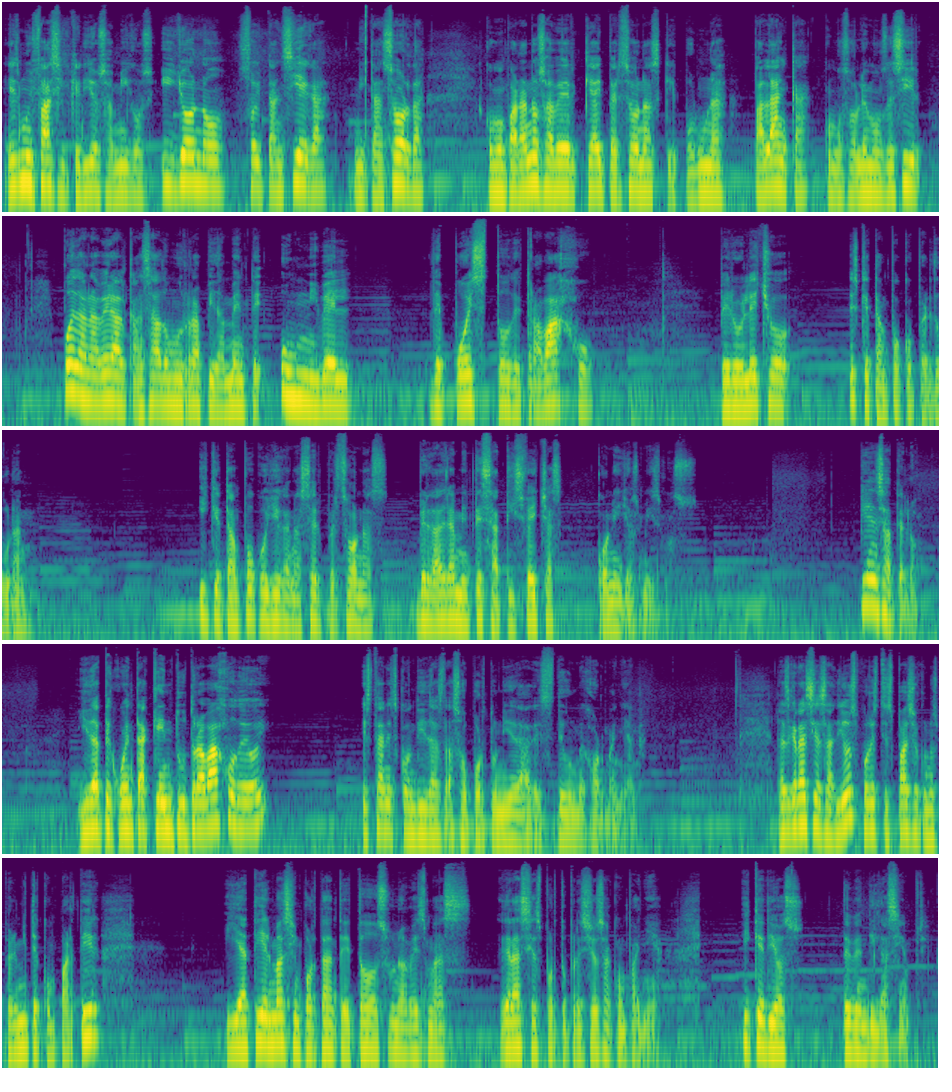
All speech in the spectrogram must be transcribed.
Es muy fácil, queridos amigos, y yo no soy tan ciega ni tan sorda como para no saber que hay personas que por una palanca, como solemos decir, puedan haber alcanzado muy rápidamente un nivel de puesto, de trabajo, pero el hecho es que tampoco perduran y que tampoco llegan a ser personas verdaderamente satisfechas con ellos mismos. Piénsatelo y date cuenta que en tu trabajo de hoy están escondidas las oportunidades de un mejor mañana. Las gracias a Dios por este espacio que nos permite compartir y a ti el más importante de todos una vez más. Gracias por tu preciosa compañía y que Dios te bendiga siempre.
